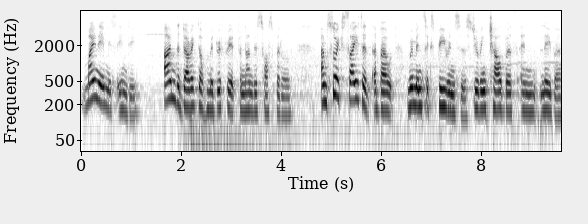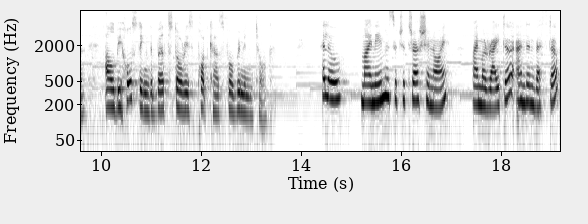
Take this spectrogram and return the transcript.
my name is Indy. I'm the director of midwifery at Fernandez Hospital. I'm so excited about women's experiences during childbirth and labor. I'll be hosting the Birth Stories podcast for Women Talk. Hello, my name is Suchitra Shenoy. I'm a writer and investor.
